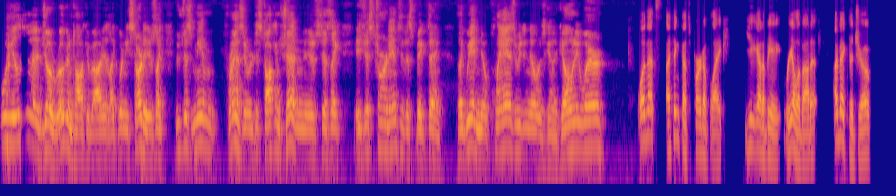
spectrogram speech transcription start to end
Well, you listen to Joe Rogan talk about it. Like when he started, it was like it was just me and friends. They were just talking shit, and it was just like it just turned into this big thing. Like we had no plans. We didn't know it was going to go anywhere. Well, and that's I think that's part of like you got to be real about it. I make the joke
